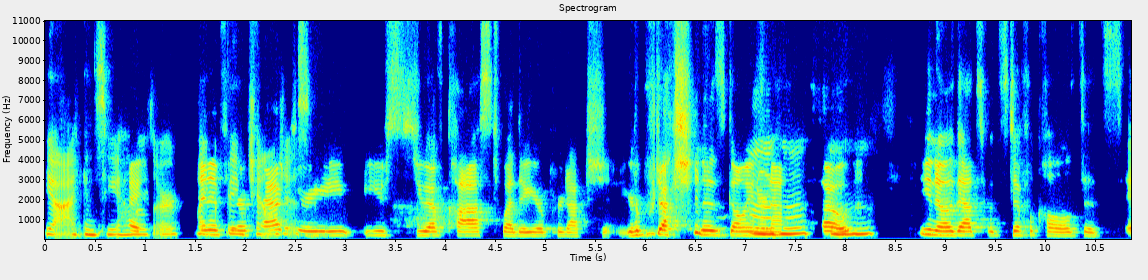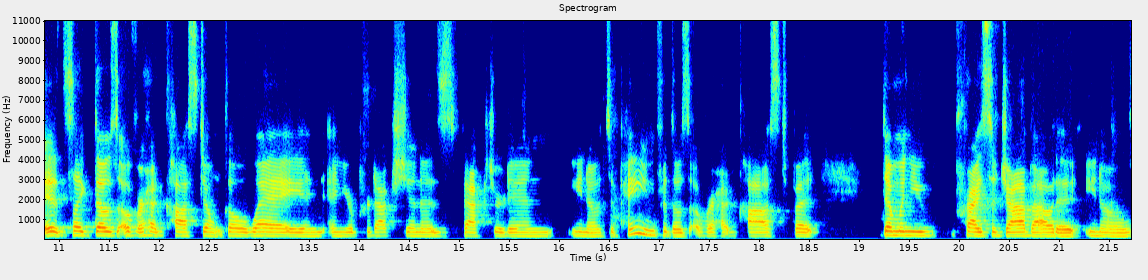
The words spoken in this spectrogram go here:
yeah i can see how right. those are like, and if big you're a challenges. factory you you have cost whether your production your production is going mm-hmm. or not mm-hmm. so mm-hmm you know that's what's difficult it's it's like those overhead costs don't go away and and your production is factored in you know to paying for those overhead costs but then when you price a job out at you know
